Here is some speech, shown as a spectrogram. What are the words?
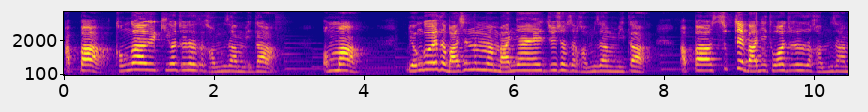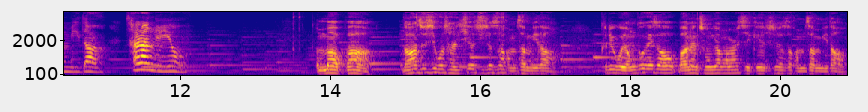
아빠 건강하게 키워주셔서 감사합니다. 엄마, 영국에서 맛있는 맛 많이 해주셔서 감사합니다. 아빠 숙제 많이 도와주셔서 감사합니다. 사랑해요. 엄마 아빠 낳아주시고 잘 키워주셔서 감사합니다. 그리고 영국에서 많은 좋은 경험할 수 있게 해주셔서 감사합니다.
